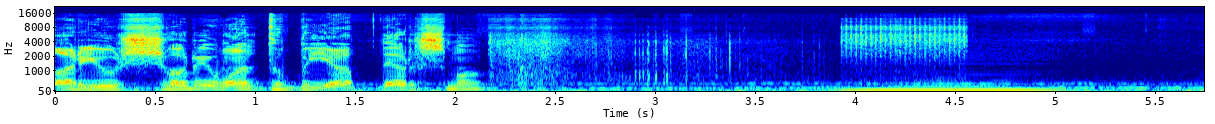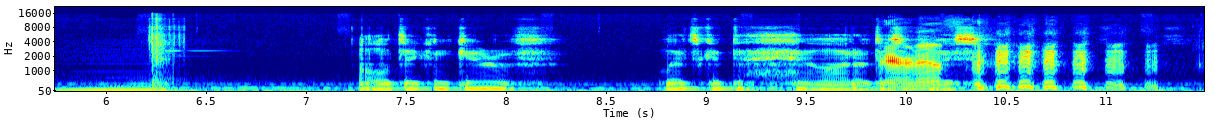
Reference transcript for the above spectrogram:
Are you sure you want to be up there, Smoke? All taken care of. Let's get the hell out of this Fair enough. place.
